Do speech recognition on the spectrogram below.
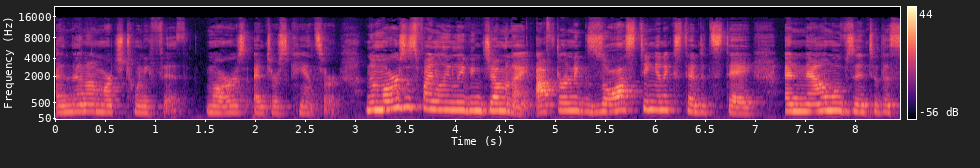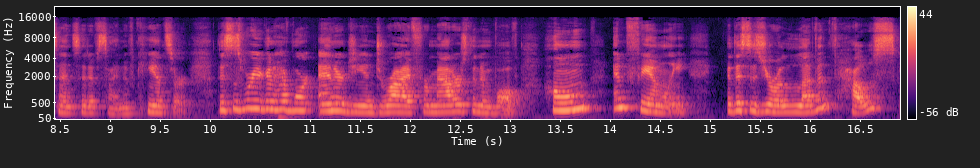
And then on March 25th, Mars enters Cancer. Now, Mars is finally leaving Gemini after an exhausting and extended stay and now moves into the sensitive sign of Cancer. This is where you're going to have more energy and drive for matters that involve home and family. This is your 11th house,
